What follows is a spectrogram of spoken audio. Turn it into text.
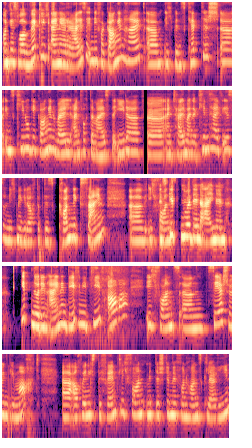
Und das war wirklich eine Reise in die Vergangenheit. Ähm, ich bin skeptisch äh, ins Kino gegangen, weil einfach der Meister Eder äh, ein Teil meiner Kindheit ist und ich mir gedacht habe, das kann nichts sein. Äh, ich Es fand's- gibt nur den einen. gibt nur den einen, definitiv, aber ich fand es ähm, sehr schön gemacht. Äh, auch wenn ich es befremdlich fand mit der Stimme von Hans Klarin,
